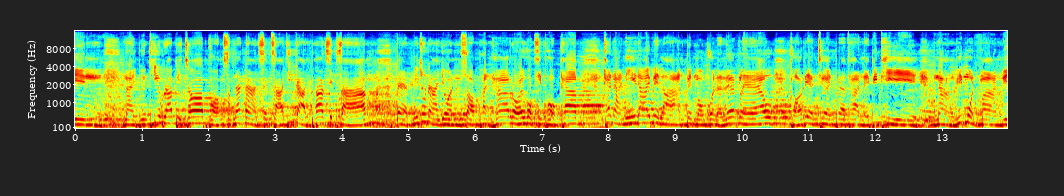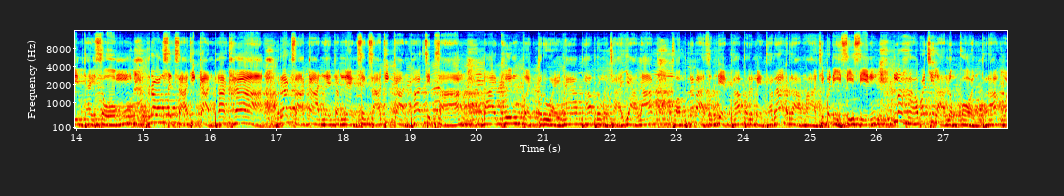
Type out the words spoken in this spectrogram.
ดิน ในพื้นที่รับผิดชอบของสำนักงานศึกษาธิการภาค 13 8 มิถุนายน 2566 ครับ ขณะนี้ได้เวลาอันเป็นมงคลและเลิกแล้ว ขอเรียนเชิญประธานในพิธี นางวิมลมานรินไทยสงรองศึกษาธิการภาค 5 รักษาการในตำแหน่งศึกษาธิการภาค 13 ได้ขึ้นเปิดกรวยหน้าพระบรมฉายาลักษณ์ของพระบาทสมเด็จพระปรมินทร ติศรีสินมหาวชิราลงกรณพระว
